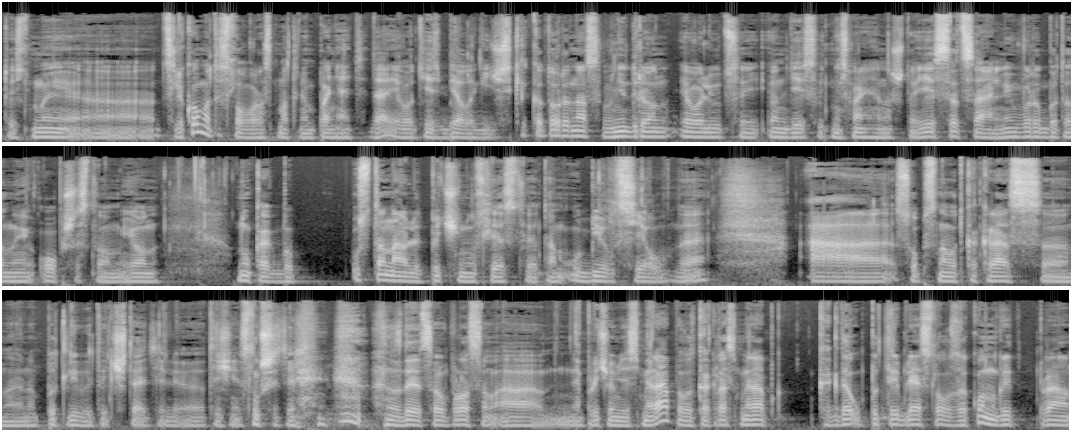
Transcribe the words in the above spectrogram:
то есть мы э, целиком это слово рассматриваем понятие, да, и вот есть биологический, который у нас внедрен эволюцией, и он действует несмотря на что. Есть социальный, выработанный обществом, и он, ну, как бы устанавливает причину следствия, там, убил, сел, да, а, собственно, вот как раз, наверное, пытливый ты читатель, э, точнее, слушатель задается вопросом, а при чем здесь Мираб? И вот как раз Мираб, когда употребляет слово закон, он говорит про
